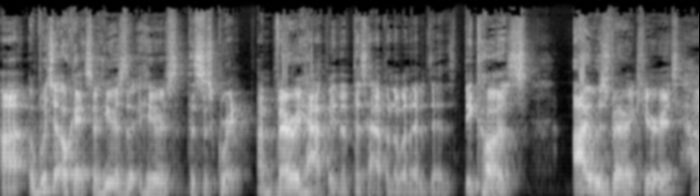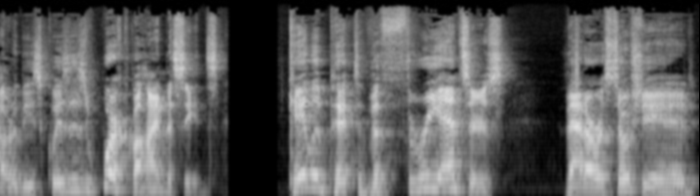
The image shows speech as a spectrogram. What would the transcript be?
Uh, which okay, so here's the here's this is great. I'm very happy that this happened the way that it did because I was very curious how do these quizzes work behind the scenes. Caleb picked the three answers that are associated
